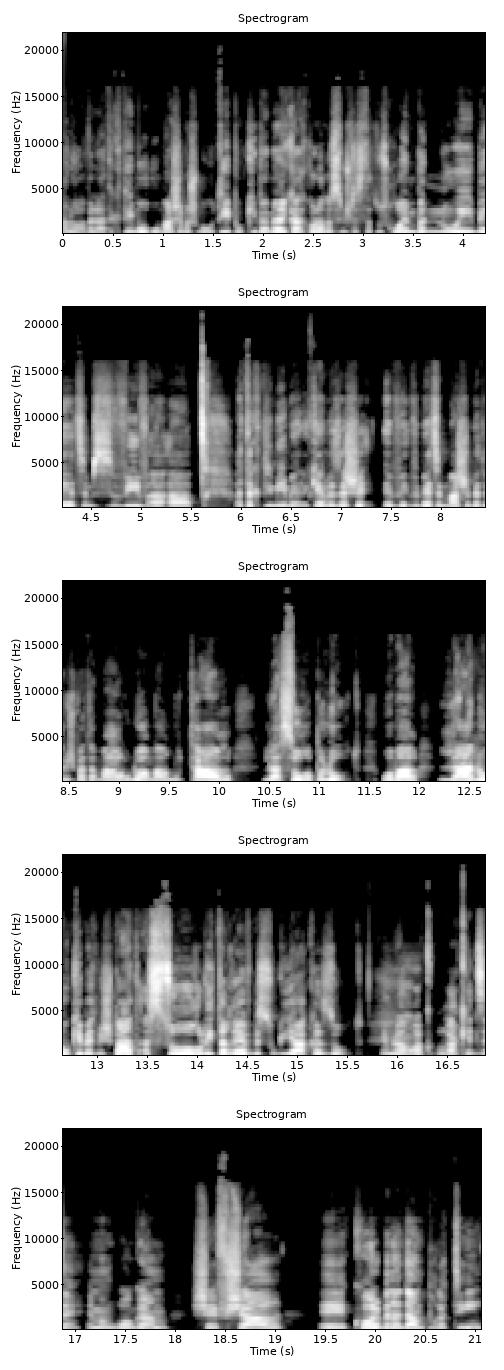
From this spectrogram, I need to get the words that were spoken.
לא, לא, אבל התקדים הוא, הוא מה שמשמעותי פה, כי באמריקה כל הנושאים של הסטטוס קוו הם בנוי בעצם סביב ה- ה- התקדימים האלה, כן? וזה ש... ו- ובעצם מה שבית המשפט אמר, הוא לא אמר מותר לאסור הפלות. הוא אמר, לנו כבית משפט אסור להתערב בסוגיה כזאת. הם לא אמרו רק, רק את זה, הם אמרו גם שאפשר, אה, כל בן אדם פרטי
